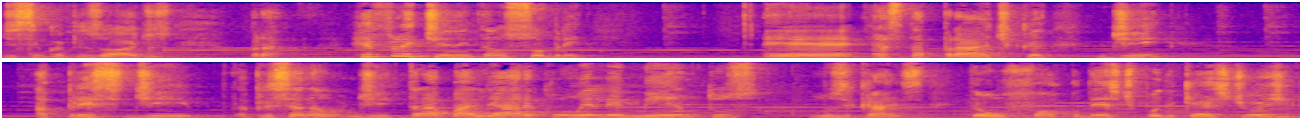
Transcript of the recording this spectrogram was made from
de cinco episódios, para refletindo então sobre é, esta prática de, apreci de apreciar, não, de trabalhar com elementos musicais. Então, o foco deste podcast hoje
